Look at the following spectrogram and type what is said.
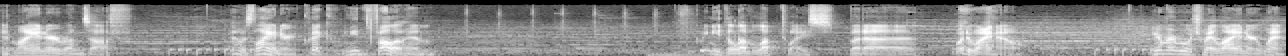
and Lioner runs off. That was Lioner. Quick, we need to follow him. I think we need to level up twice, but uh, what do I know? You remember which way Lioner went,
